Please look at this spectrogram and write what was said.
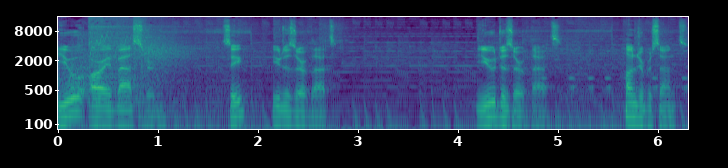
You are a bastard. See? You deserve that. You deserve that. 100%.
